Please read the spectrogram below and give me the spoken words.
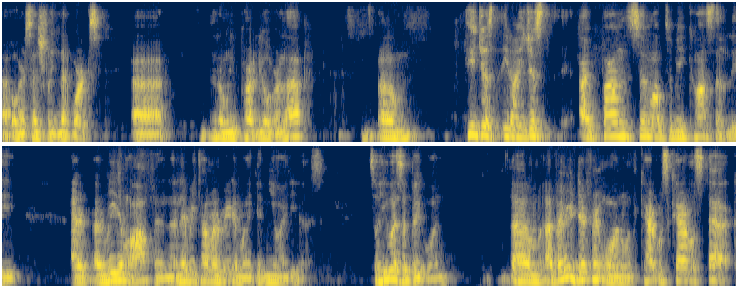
uh, or essentially networks uh, that only partly overlap. Um, he just, you know, he just, I found Simmel to be constantly, I, I read him often, and every time I read him, I get new ideas. So he was a big one. Um, a very different one with, was Carol Stack,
